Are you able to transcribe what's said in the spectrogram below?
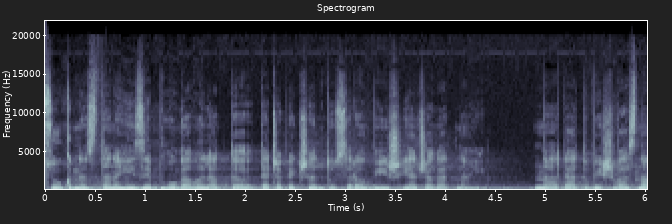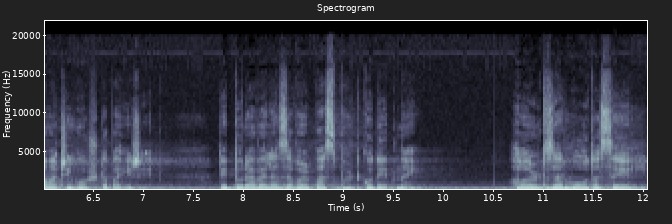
चूक नसतानाही जे भोगावं लागतं त्याच्यापेक्षा दुसरं विष या जगात नाही. नात्यात विश्वास नावाची गोष्ट पाहिजे. ती दुराव्याला जवळपास भटकू देत नाही. हर्ट जर होत असेल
